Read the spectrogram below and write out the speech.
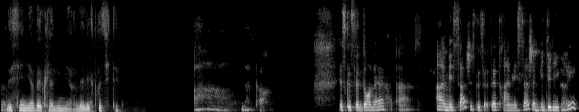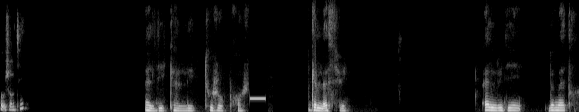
Mm. Des signes avec la lumière, l'électricité. Ah, d'accord. Est-ce que cette grand-mère a, a un message? Est-ce que cet être a un message à lui délivrer aujourd'hui? Elle dit qu'elle est toujours proche, qu'elle la suit. Elle lui dit de mettre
